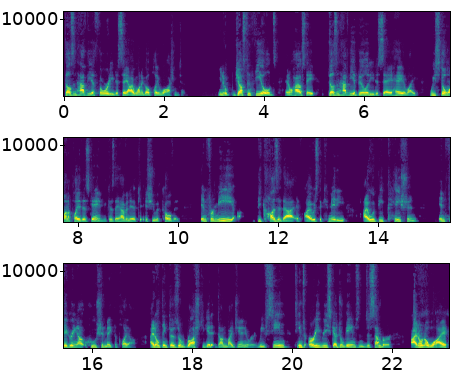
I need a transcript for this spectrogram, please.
doesn't have the authority to say, I want to go play Washington. You know, Justin Fields and Ohio State doesn't have the ability to say, hey, like, we still want to play this game because they have an issue with COVID. And for me, because of that, if I was the committee, I would be patient in figuring out who should make the playoff. I don't think there's a rush to get it done by January. We've seen teams already reschedule games in December. I don't know why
